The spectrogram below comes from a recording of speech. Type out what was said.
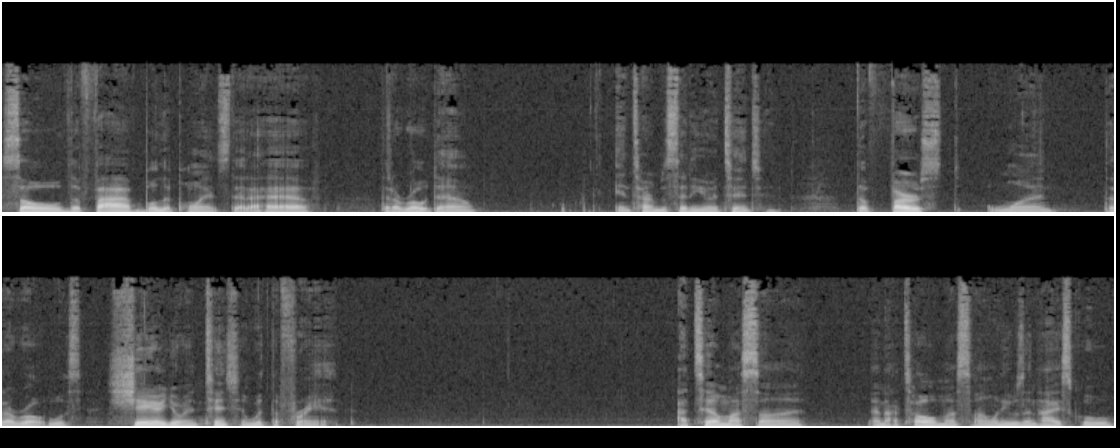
So the five bullet points that I have that I wrote down in terms of setting your intention. The first one that I wrote was share your intention with a friend. I tell my son, and I told my son when he was in high school,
